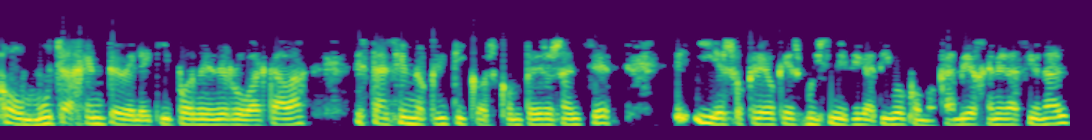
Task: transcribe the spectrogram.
o mucha gente del equipo de, Rubalcaba están siendo críticos con Pedro Sánchez y eso creo que es muy significativo como cambio generacional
